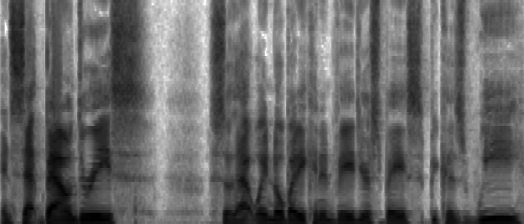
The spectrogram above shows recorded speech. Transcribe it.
and set boundaries so that way nobody can invade your space because we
